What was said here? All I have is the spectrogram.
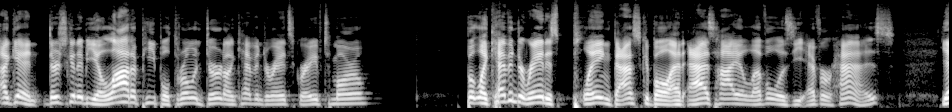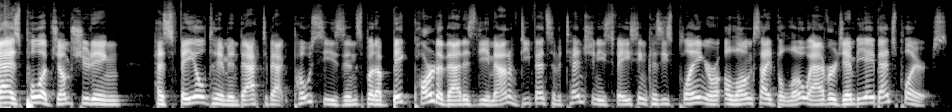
again, there's going to be a lot of people throwing dirt on Kevin Durant's grave tomorrow. But like Kevin Durant is playing basketball at as high a level as he ever has. Yeah, his pull up jump shooting has failed him in back to back postseasons, but a big part of that is the amount of defensive attention he's facing because he's playing alongside below average NBA bench players.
